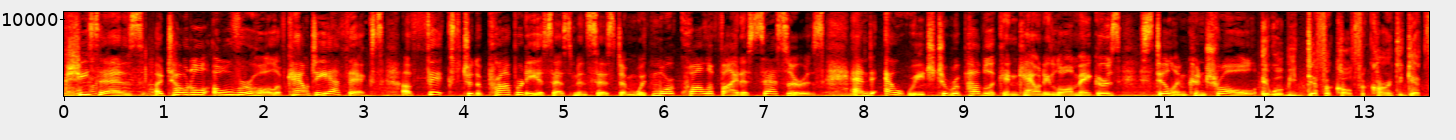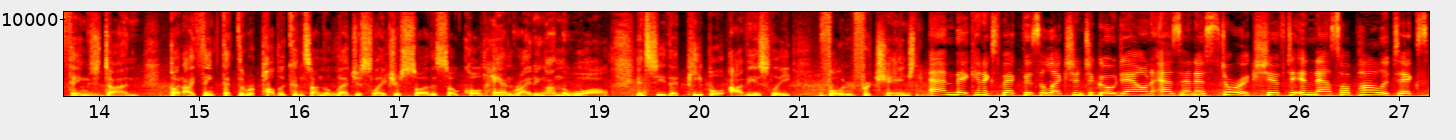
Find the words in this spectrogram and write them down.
She says a total overhaul of county ethics, a fix to the property assessment system with more qualified assessors, and outreach to Republican county lawmakers still in control. It will be difficult for Curran to get things done, but I think that the Republicans on the legislature saw the so-called handwriting on the wall and see that people obviously voted for change. And they can expect this election to go down as an historic shift in Nassau politics.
